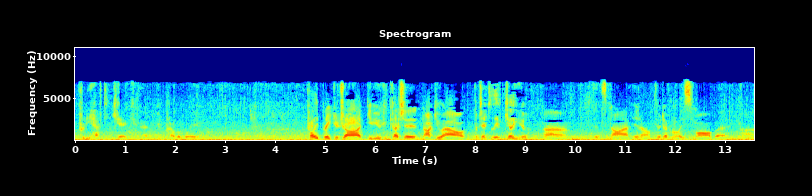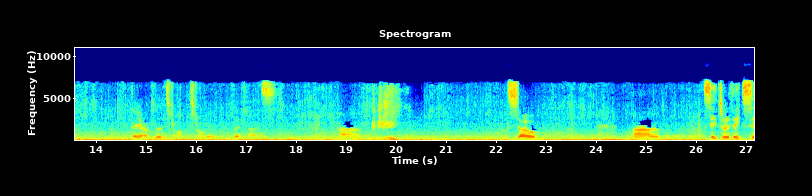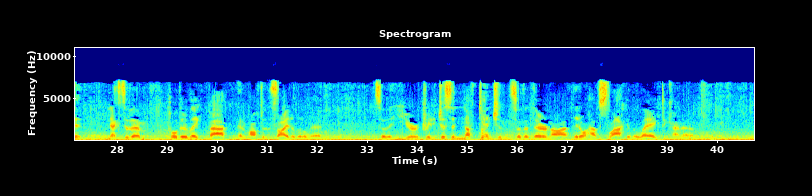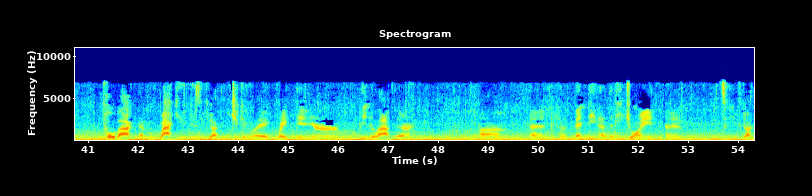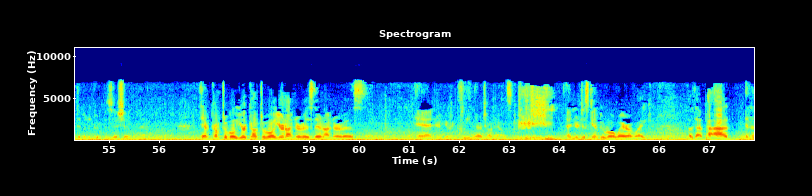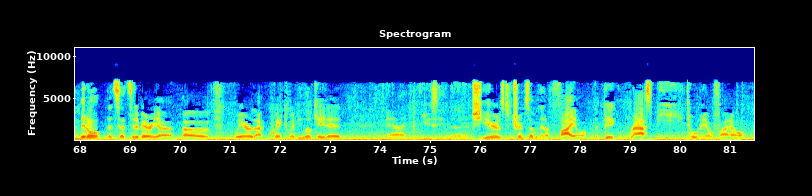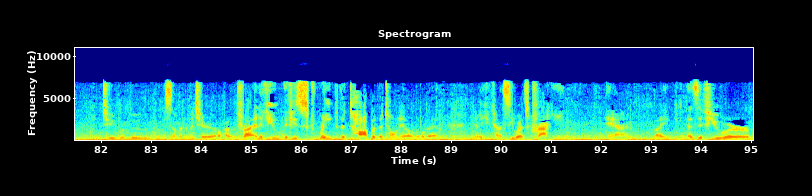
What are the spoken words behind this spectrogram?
pretty hefty kick and can probably probably break your jaw, give you a concussion, knock you out, potentially even kill you. Um, it's not, you know, they're definitely small, but um, they are really strong, stronger than us. Um, so, um, same sort of thing. Sit next to them, pull their leg back and off to the side a little bit so that you're creating just enough tension so that they're not they don't have slack in the leg to kind of pull back and whack you because you've got the kicking leg right in your in your lap there. Um, and kind of bending at the knee joint and so you've got them in a good position. They're comfortable you're comfortable you're not nervous they're not nervous and you're going to clean their toenails, and you're just going to be real aware of like of that pad in the middle, that sensitive area of where that quick might be located, and using the shears to trim some, and then a file, the big raspy toenail file to remove some of the material out of the front. And if you if you scrape the top of the toenail a little bit, you know, you can kind of see where it's cracking and like as if you were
